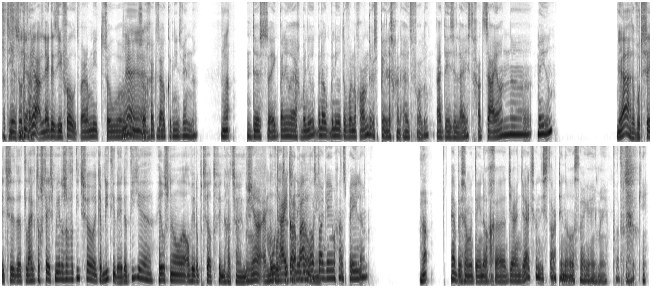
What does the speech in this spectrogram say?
Dat hij een soort Ja. van, ja, legacy vote. Waarom niet? Zo, uh, Ja, ja, zo gek zou ik het niet vinden. Ja. Dus uh, ik ben heel erg benieuwd. Ik ben ook benieuwd of er nog andere spelers gaan uitvallen uit deze lijst. Gaat Zion uh, meedoen? Ja, dat, wordt steeds, eh, dat lijkt toch steeds meer alsof het niet zo... Ik heb niet het idee dat die eh, heel snel eh, alweer op het veld te vinden gaat zijn. Dus ja, en moet hij eh, dan in de dan, All-Star Game gaan spelen? Ja. Hebben zo meteen nog uh, Jaren Jackson die start in de All-Star Game mee. Potverdikkie.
